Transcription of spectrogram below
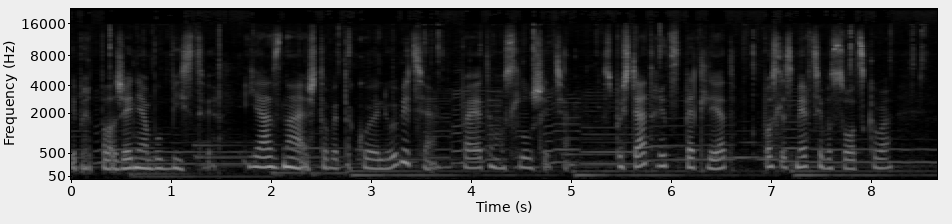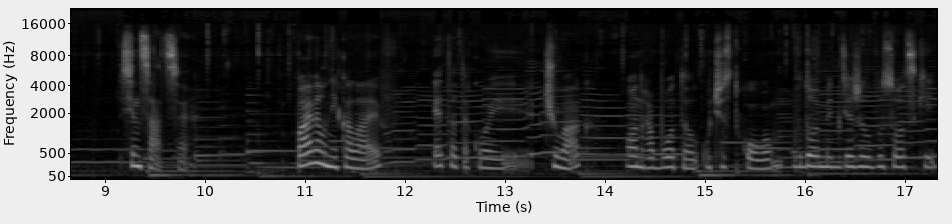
и предположения об убийстве. Я знаю, что вы такое любите, поэтому слушайте. Спустя 35 лет после смерти Высоцкого сенсация. Павел Николаев — это такой чувак, он работал участковым в доме, где жил Высоцкий,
